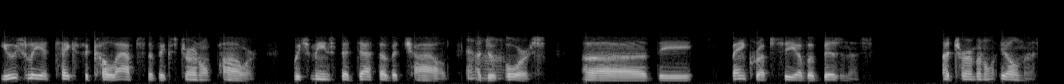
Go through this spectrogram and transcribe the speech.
Usually it takes the collapse of external power, which means the death of a child, uh-huh. a divorce, uh, the bankruptcy of a business, a terminal illness,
